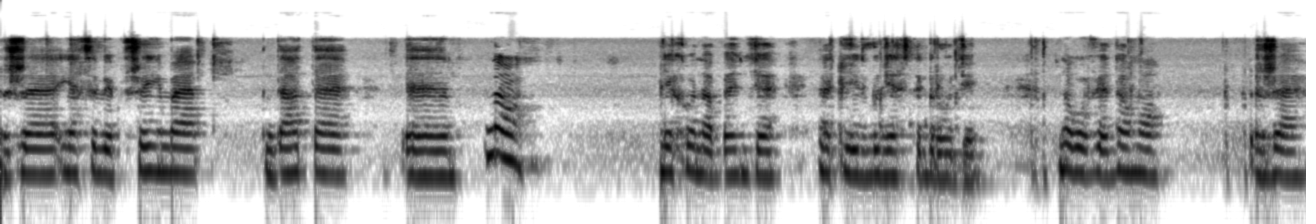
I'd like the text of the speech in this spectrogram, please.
że ja sobie przyjmę datę, no niech ona będzie jakiś 20 grudzień. No bo wiadomo, że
